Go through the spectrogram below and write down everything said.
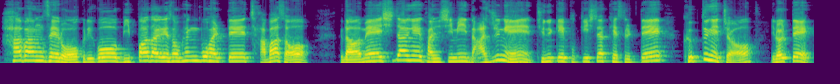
하방세로 그리고 밑바닥에서 횡보할 때 잡아서 그 다음에 시장의 관심이 나중에 뒤늦게 붙기 시작했을 때 급등했죠. 이럴 때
